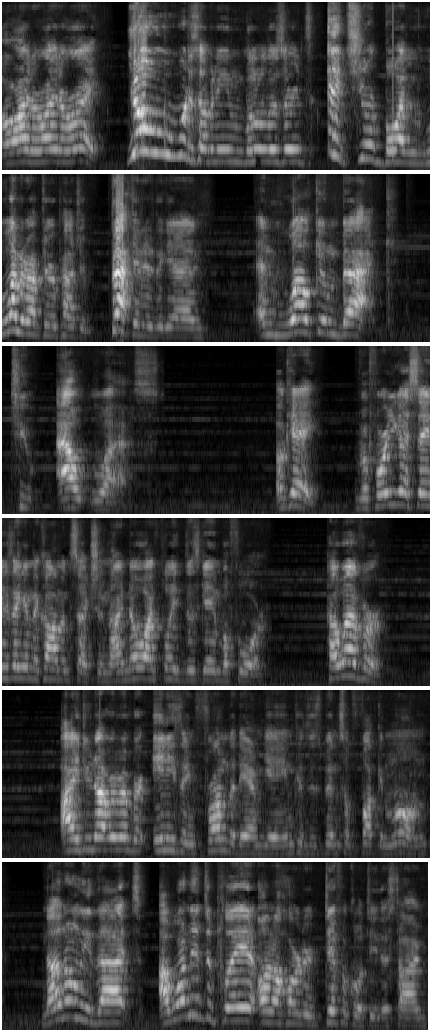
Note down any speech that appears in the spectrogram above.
Alright, alright, alright. Yo, what is happening, little lizards? It's your boy, Lemon Raptor Patrick, back at it again. And welcome back to Outlast. Okay, before you guys say anything in the comment section, I know I've played this game before. However, I do not remember anything from the damn game because it's been so fucking long. Not only that, I wanted to play it on a harder difficulty this time.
